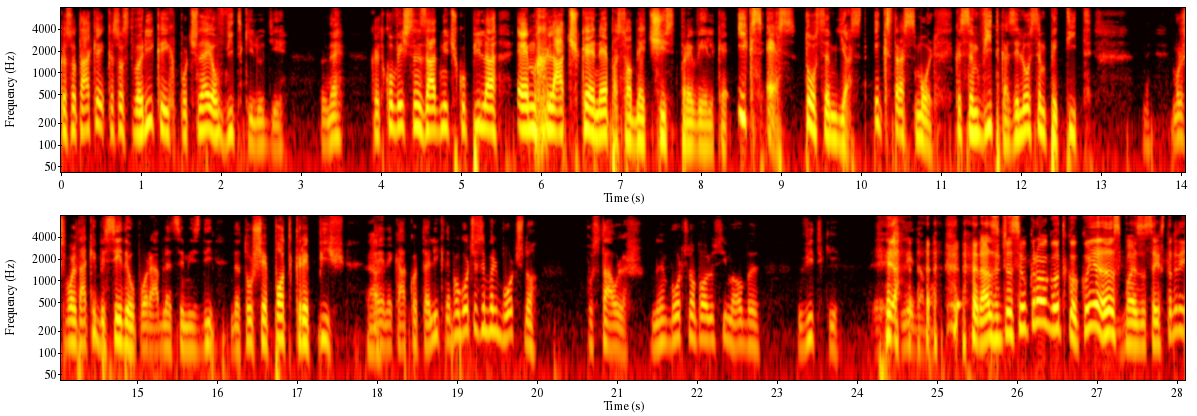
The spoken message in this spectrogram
ki so, take, ki so stvari, ki jih počnejo vidki ljudje. Ne. Kaj tako veš, sem zadnjič kupila M hlačke, ne pa so bile čist prevelike. XS, to sem jaz, ekstra small, ker sem vidka, zelo sem petit. Ne. Moraš bolj take besede uporabljati, se mi zdi, da to še podkrepiš, Ja. ne, nekako ta lik. Ne, mogoče se bolj bočno postavljaš, ne, bočno pa vsi bolj vidki. eh, Ja. gledamo. Razen če si v krogu, tako kot jaz, pa je za vseh strani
